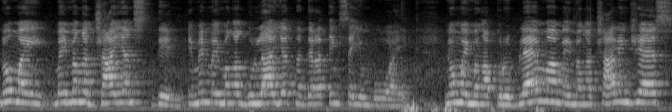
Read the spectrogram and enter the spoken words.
no, may may mga giants din. Amen, may mga gulayat na darating sa iyong buhay. No, may mga problema, may mga challenges,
